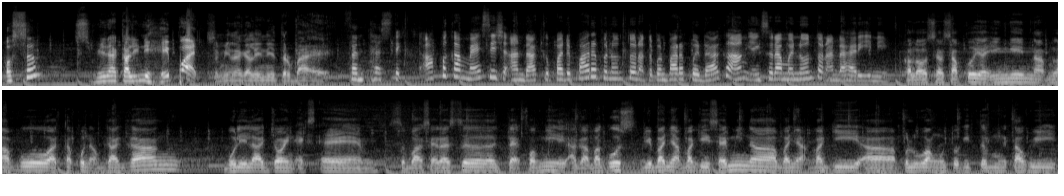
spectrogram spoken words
Awesome. Seminar kali ini hebat. Seminar kali ini terbaik. Fantastic. Apakah message anda kepada para penonton ataupun para pedagang yang sedang menonton anda hari ini? Kalau siapa-siapa yang ingin nak melabur ataupun nak berdagang, bolehlah join XM sebab saya rasa platform ni agak bagus. Dia banyak bagi seminar, banyak bagi uh, peluang untuk kita mengetahui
